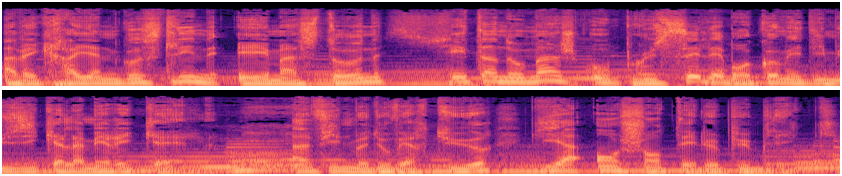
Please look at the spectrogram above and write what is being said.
avec Ryan Gosling et Emma Stone, est un hommage aux plus célèbres comédies musicales américaines. Un film d'ouverture qui a enchanté le public.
